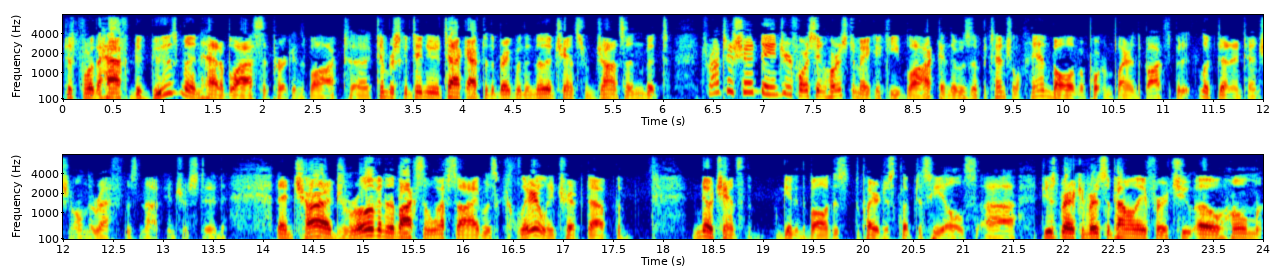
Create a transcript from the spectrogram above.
Just before the half, de Guzman had a blast that Perkins blocked. Uh, Timbers continued to attack after the break with another chance from Johnson, but Toronto showed danger, forcing Horst to make a key block, and there was a potential handball of a Portland player in the box, but it looked unintentional, and the ref was not interested. Then Chara drove into the box on the left side, was clearly tripped up. The no chance of getting the ball. Just the player just clipped his heels. Uh, Jewsbury converts the penalty for a 2-0 home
